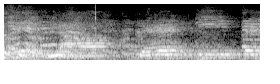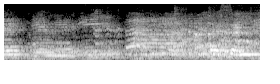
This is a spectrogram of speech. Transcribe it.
Es el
